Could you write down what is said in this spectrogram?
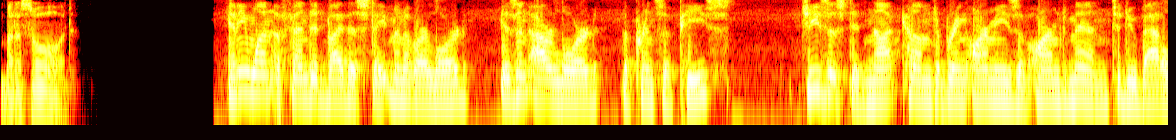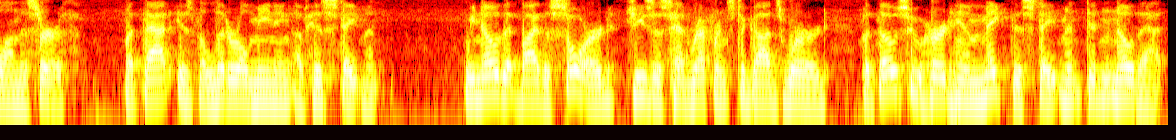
but a sword. Anyone offended by this statement of our Lord? Isn't our Lord the Prince of Peace? Jesus did not come to bring armies of armed men to do battle on this earth, but that is the literal meaning of his statement. We know that by the sword, Jesus had reference to God's word, but those who heard him make this statement didn't know that.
